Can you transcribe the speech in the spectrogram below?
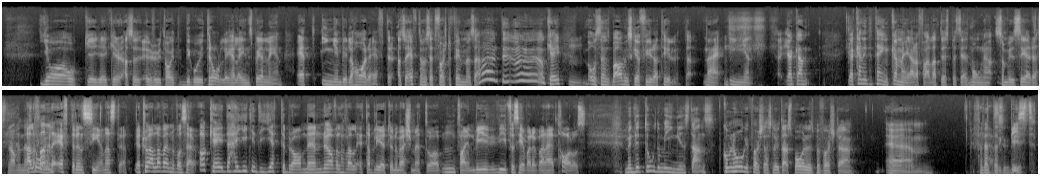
Jag och eh, J.K. Alltså överhuvudtaget, det går ju troll i hela inspelningen. Ett, ingen ville ha det efter. Alltså efter de sett första filmen, så ah, inte, ah, okej. Mm. Och sen bara, ah, vi ska göra fyra till. Nej, ingen. Jag kan, jag kan inte tänka mig i alla fall att det är speciellt många som vill se resten av den I här alla fall efter den senaste. Jag tror alla vänner var så här: okej, det här gick inte jättebra, men nu har vi i alla fall etablerat universumet och mm, fine, vi, vi får se vad det, vad det här tar oss. Men det tog dem ingenstans. Kommer du ihåg hur första slutar? Spoilers på första. ehm, Fantastic, Fantastic Beast.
